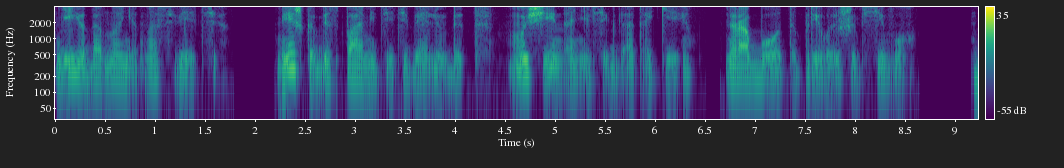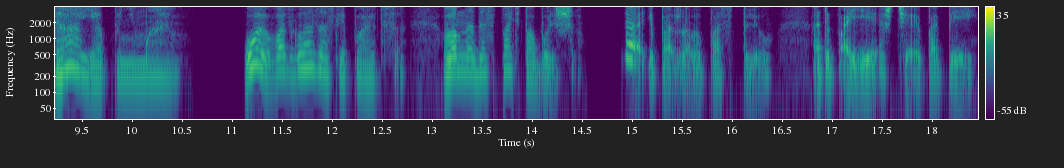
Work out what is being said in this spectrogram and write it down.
Ее давно нет на свете. Мишка без памяти тебя любит. Мужчины, они всегда такие. Работа превыше всего. Да, я понимаю. Ой, у вас глаза слепаются. Вам надо спать побольше. Да, я, пожалуй, посплю. А ты поешь, чаю попей.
